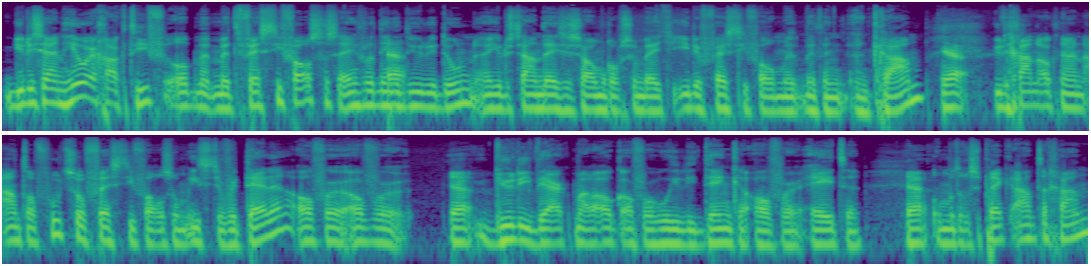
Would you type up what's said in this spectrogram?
Jullie zijn heel erg actief op, met, met festivals. Dat is een van de dingen Ja. die jullie doen. Eh, jullie staan deze zomer op zo'n beetje ieder festival met, met een, een kraam. Ja. Jullie gaan ook naar een aantal voedselfestivals om iets te vertellen over, over Ja. jullie werk, maar ook over hoe jullie denken over eten. Ja. Om het gesprek aan te gaan.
